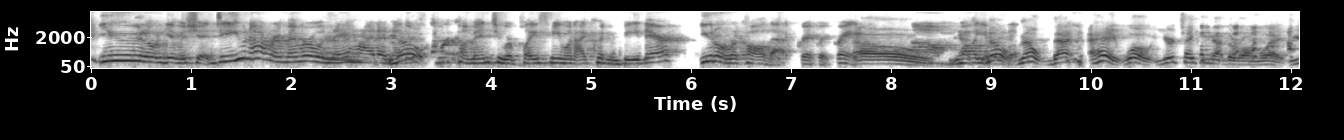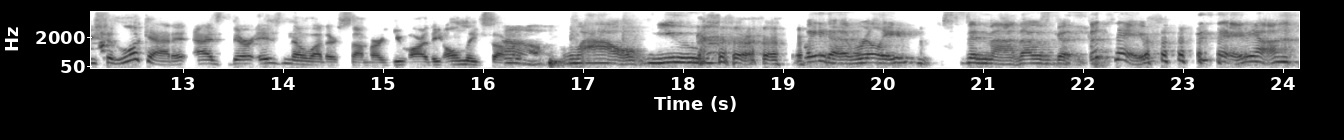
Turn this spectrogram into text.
You don't give a shit. Do you not remember when they had another No. summer come in to replace me when I couldn't be there? You don't recall that. Great, great, great. Oh, Um, yes. while you were no, no. That hey, whoa, you're taking that the wrong way. You should look at it as there is no other summer. You are the only summer. oh, wow. You way to really spin that. That was good. Good save. Good save. Yeah.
